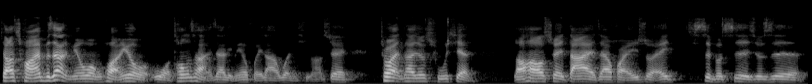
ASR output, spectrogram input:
就他从来不在里面问话，因为我我通常也在里面回答问题嘛，所以突然他就出现，然后所以大家也在怀疑说，哎，是不是就是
